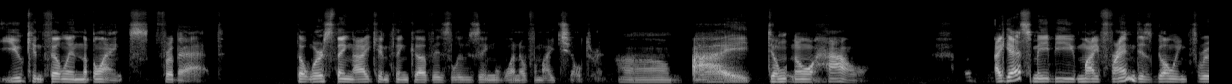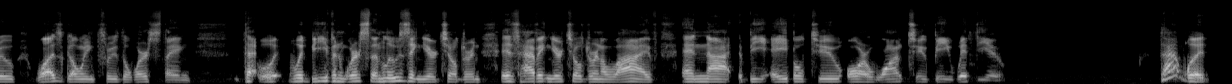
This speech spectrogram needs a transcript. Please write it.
you can fill in the blanks for that. The worst thing I can think of is losing one of my children. Um, I don't know how. I guess maybe my friend is going through, was going through the worst thing that w- would be even worse than losing your children is having your children alive and not be able to or want to be with you. That would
